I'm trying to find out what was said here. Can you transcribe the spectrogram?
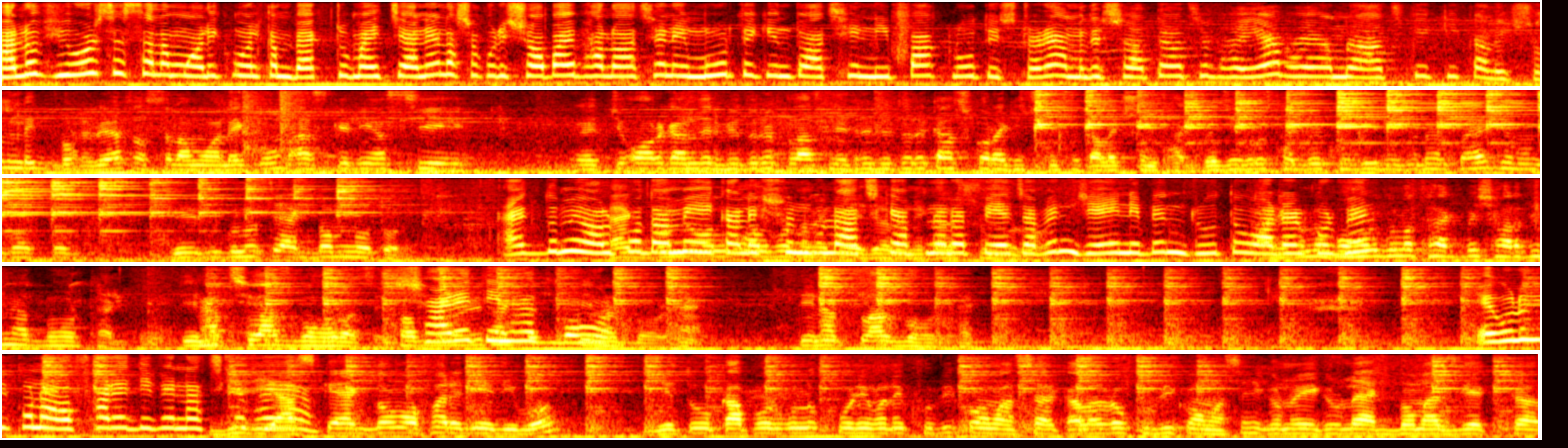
Hello viewers আসসালামু আলাইকুম welcome back to my channel. আশা করি সবাই ভালো আছেন। এই মুহূর্তে কিন্তু আছি নিপা ক্লোথ স্টোরে। আমাদের সাথে আছে ভাইয়া। ভাই আমরা আজকে কি কালেকশন দেখব? আসসালামু আলাইকুম। আজকে নিয়ে আসছি হচ্ছে অর্গানদের ভিতরে প্লাস নেটের ভিতরে কাজ করা কিছু কিছু কালেকশন থাকবে। যেগুলো থাকবে খুবই রিজনেবল প্রাইস এবং যেগুলো হচ্ছে একদম নতুন। একদমই অল্প দামে এই কালেকশনগুলো আজকে আপনারা পেয়ে যাবেন। যেই নেবেন দ্রুত অর্ডার করবেন। বহরগুলো থাকবে সাড়ে তিন হাত বহর থাকবে। তিন হাত প্লাস বহর আছে। সব সাড়ে মিলিয়ে তিন থাকবে হাত বহর। হ্যাঁ। তিন হাত প্লাস বহর থাকবে। এগুলো কি কোনো অফারে দিবেন আজকে জি জি আজকে একদম অফারে দিয়ে দিব। যেহেতু কাপড়গুলো পরিমাণে খুবই কম আছে আর কালারও খুবই কম আছে এগুলো এগুলো একদম আজকে একটা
